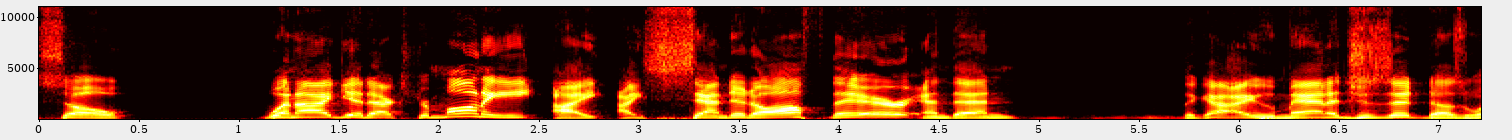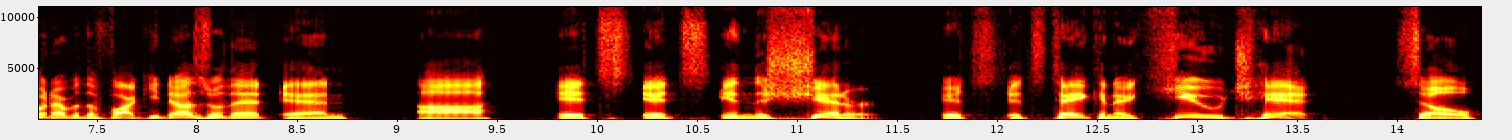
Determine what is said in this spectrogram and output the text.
so when I get extra money, I I send it off there, and then the guy who manages it does whatever the fuck he does with it, and uh, it's it's in the shitter. It's it's taken a huge hit. So,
